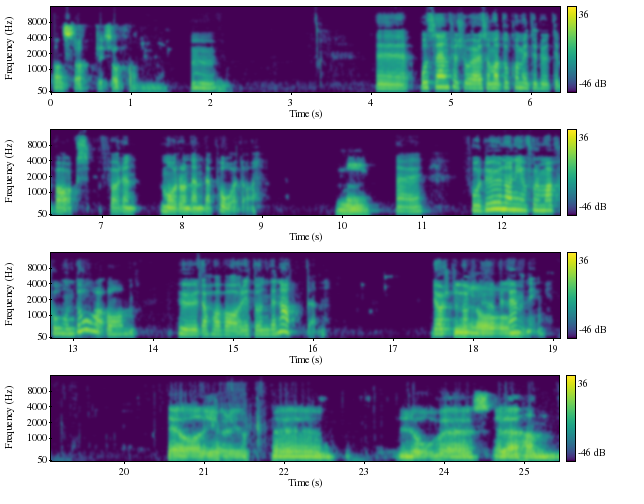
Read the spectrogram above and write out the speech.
Han satt i soffan. ja. Mm. Eh, och sen förstår jag det som att då kommer inte du tillbaks förrän morgonen därpå då? Nej. Nej. Får du någon information då om hur det har varit under natten? Görs det någon Ja. överlämning? Ja, det gör det ju. Eh, Love, eller han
